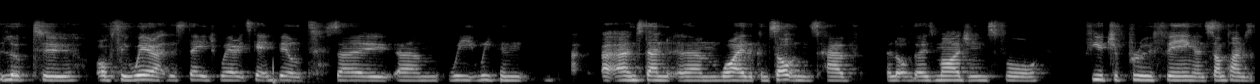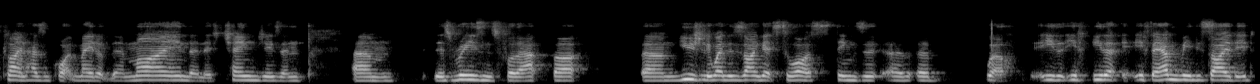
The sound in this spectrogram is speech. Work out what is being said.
look to obviously we're at the stage where it's getting built, so um, we we can I understand um, why the consultants have a lot of those margins for future proofing and sometimes the client hasn't quite made up their mind and there's changes and um, there's reasons for that. But um, usually when the design gets to us things are, are, are, well either if either if they haven't been decided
